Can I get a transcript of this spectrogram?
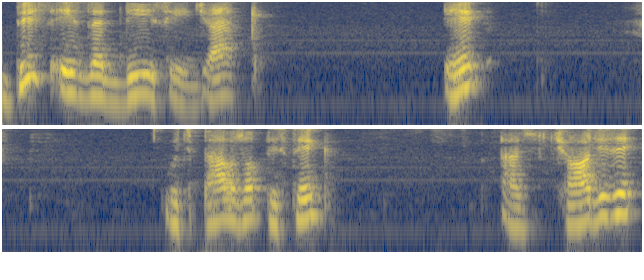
This is the DC jack. It which powers up this thing and charges it.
